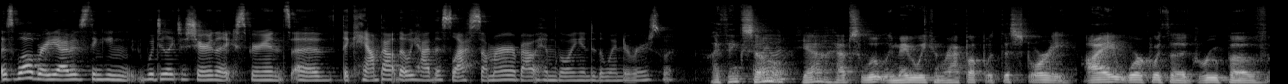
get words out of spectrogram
as well brady i was thinking would you like to share the experience of the camp out that we had this last summer about him going into the wind rivers with I think so. Yeah, absolutely. Maybe we can wrap up with this story. I work with a group of,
